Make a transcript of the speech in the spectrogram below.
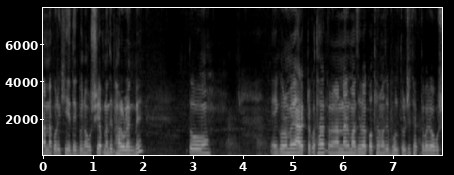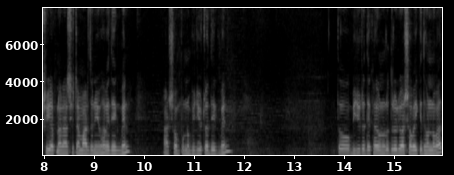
রান্না করে খেয়ে দেখবেন, অবশ্যই আপনাদের ভালো লাগবে। তো এই গরমে আরেকটা কথা, রান্নার মাঝে বা কথার মাঝে ভুল ত্রুটি থাকতে পারে, অবশ্যই আপনারা সেটা মার্জনীয়ভাবে দেখবেন আর সম্পূর্ণ ভিডিওটা দেখবেন। তো ভিডিওটা দেখার অনুরোধ রইল, আর সবাইকে ধন্যবাদ।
